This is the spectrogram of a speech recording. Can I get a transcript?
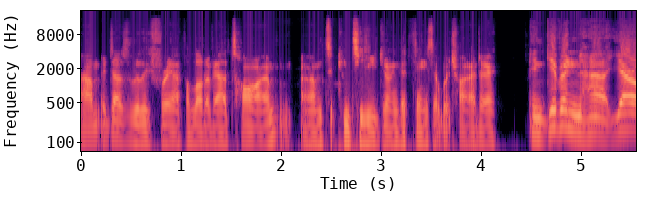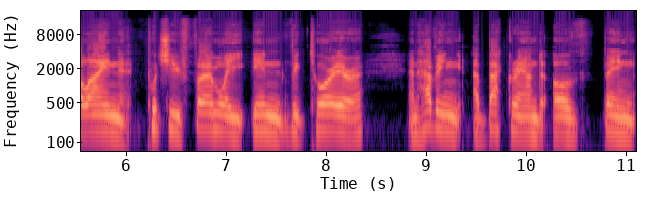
um, it does really free up a lot of our time um, to continue doing the things that we're trying to do. And given uh, Yarra Lane puts you firmly in Victoria and having a background of being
